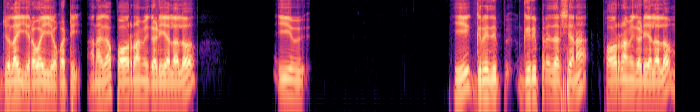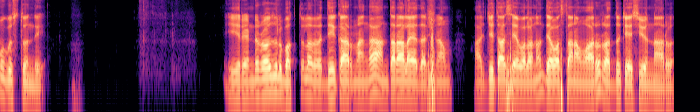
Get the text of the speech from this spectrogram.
జూలై ఇరవై ఒకటి. అనగా పౌర్ణమి గడియలలో ఈ ఈ గిరి గిరి ప్రదర్శన పౌర్ణమి గడియలలో ముగుస్తుంది. ఈ రెండు రోజులు భక్తుల రద్దీ కారణంగా అంతరాలయ దర్శనం అర్జిత సేవలను దేవస్థానం వారు రద్దు చేసి ఉన్నారు.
